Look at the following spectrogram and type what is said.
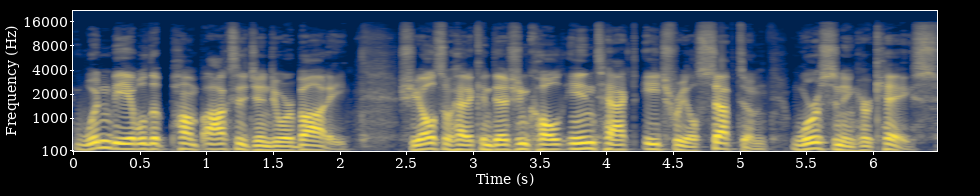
wouldn't be able to pump oxygen to her body. She also had a condition called intact atrial septum, worsening her case.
